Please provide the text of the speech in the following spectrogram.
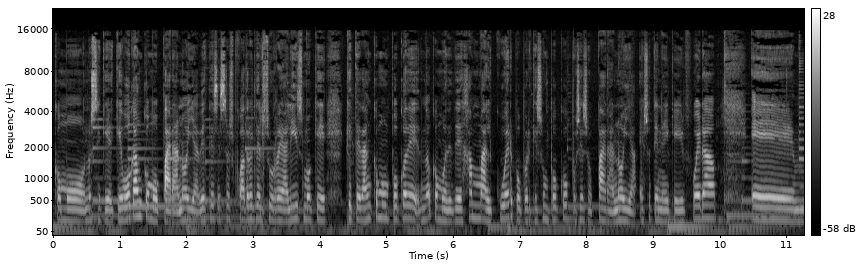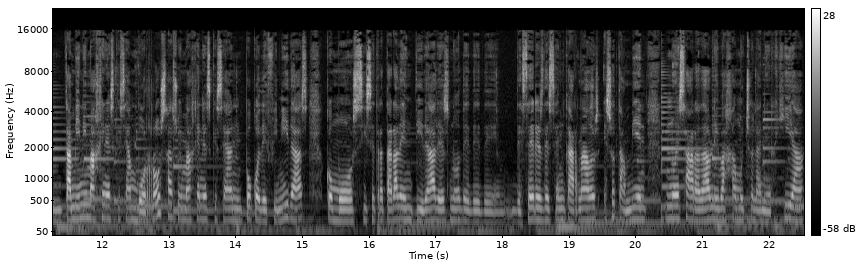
como, no sé, que, evocan como paranoia, a veces esos cuadros del surrealismo que, que te dan como un poco de, ¿no? como de te dejan mal cuerpo, porque es un poco, pues eso, paranoia, eso tiene que ir fuera. Eh, también imágenes que sean borrosas o imágenes que sean poco definidas, como si se tratara de entidades, ¿no? de, de, de, seres desencarnados, eso también no es agradable y baja mucho la energía.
